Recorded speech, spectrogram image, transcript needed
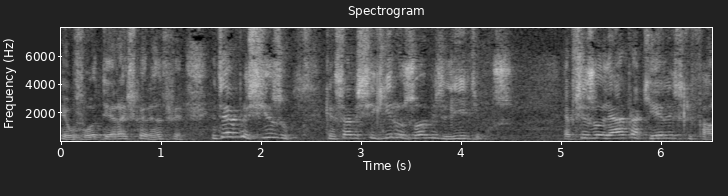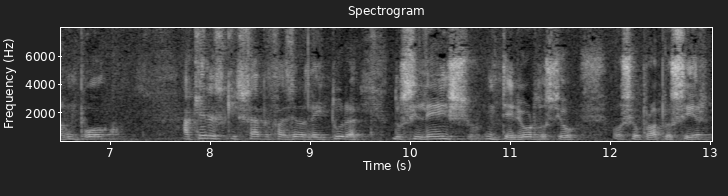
eu vou ter a esperança. Então é preciso, quem sabe, seguir os homens lídimos. É preciso olhar para aqueles que falam um pouco, aqueles que sabem fazer a leitura do silêncio interior do seu, o seu próprio ser,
